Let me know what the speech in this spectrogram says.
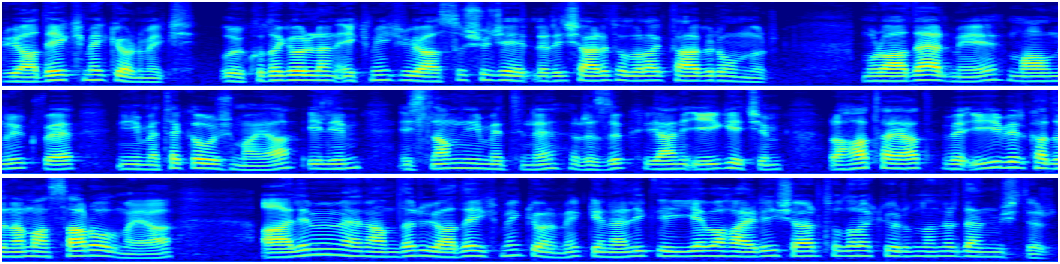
Rüyada ekmek görmek. Uykuda görülen ekmek rüyası şu cihetleri işaret olarak tabir olunur. Murada ermeye, mal mülk ve nimete kavuşmaya, ilim, İslam nimetine, rızık yani iyi geçim, rahat hayat ve iyi bir kadına mazhar olmaya, alemi menamda rüyada ekmek görmek genellikle iyiye ve hayra işaret olarak yorumlanır denmiştir.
